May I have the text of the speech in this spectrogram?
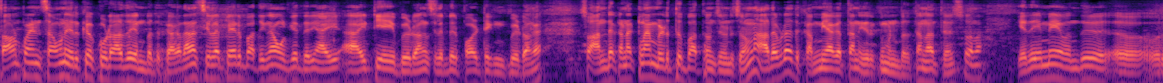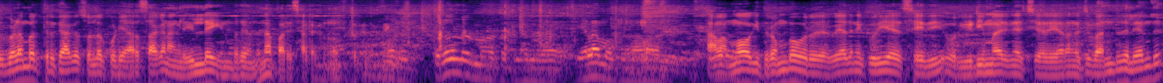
செவன் பாயிண்ட் செவன் இருக்கக்கூடாது என்பதற்காக தான். சில பேர் பார்த்தீங்கன்னா உங்களுக்கே தெரியும் ஐ ஐடிஐ போயிடுவாங்க சில பேர் பாலிடெக்னிக் போயிடுவாங்க. ஸோ அந்த கணக்கெலாம் எடுத்து பார்த்தோம்னு சொல்லி சொன்னால் அதை விட அது கம்மியாகத்தான் இருக்கும் என்பது தான் நான் தெரிஞ்சு ஸோ எதையுமே வந்து ஒரு விளம்பரத்திற்காக சொல்லக்கூடிய அரசாக நாங்கள் இல்லை என்பதை வந்து நான் பறைசாட்டணும் திருவள்ளூர் மாவட்டத்தில் அந்த ஏழாம் வகுப்பு ஆமாம் மோகித் ரொம்ப ஒரு வேதனைக்குரிய செய்தி ஒரு இடி மாதிரி நேச்சு இறங்குச்சு. வந்ததுலேருந்து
